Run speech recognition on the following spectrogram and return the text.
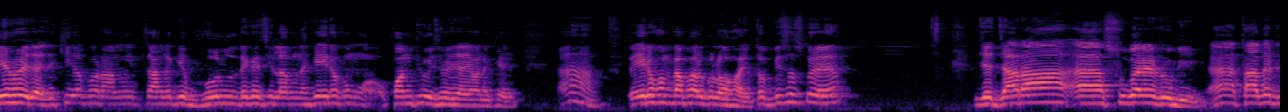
ইয়ে হয়ে যায় যে, কী ব্যাপার, আমি তাহলে কি ভুল দেখেছিলাম নাকি? এরকম কনফিউজ হয়ে যায় অনেকে হ্যাঁ তো এরকম ব্যাপারগুলো হয়। তো বিশেষ করে যে যারা সুগারের রুগী হ্যাঁ তাদের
